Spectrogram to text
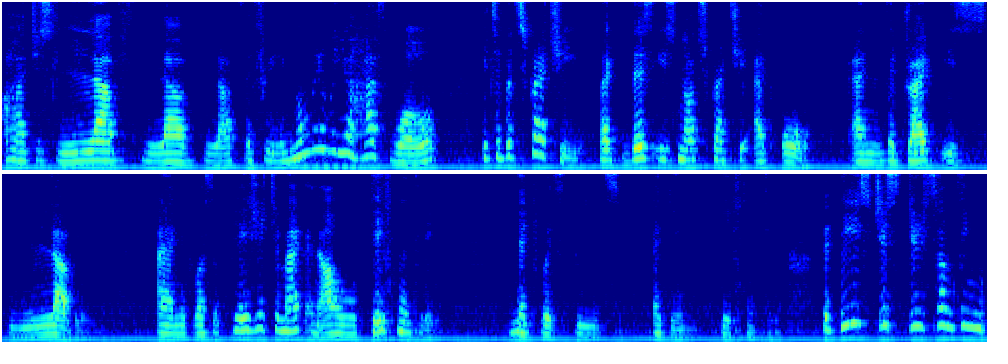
uh, I just love, love, love the feeling. Normally when you have wool, it's a bit scratchy, but this is not scratchy at all. And the drape is lovely. And it was a pleasure to make, and I will definitely knit with beads again, definitely. The beads just do something,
